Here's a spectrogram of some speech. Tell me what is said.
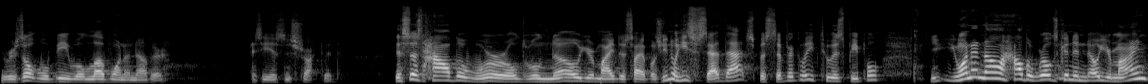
The result will be we'll love one another as he is instructed. This is how the world will know you're my disciples. You know, he said that specifically to his people. You, you want to know how the world's going to know you're mine?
